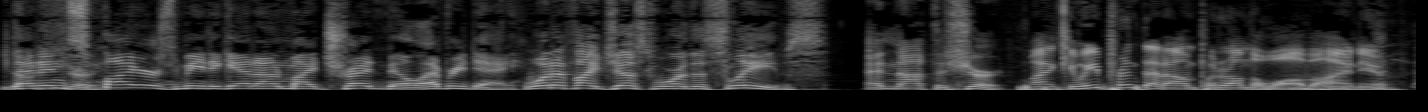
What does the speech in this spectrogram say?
that shirt. inspires me to get on my treadmill every day. What if I just wore the sleeves and not the shirt? Mike, can we print that out and put it on the wall behind you?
